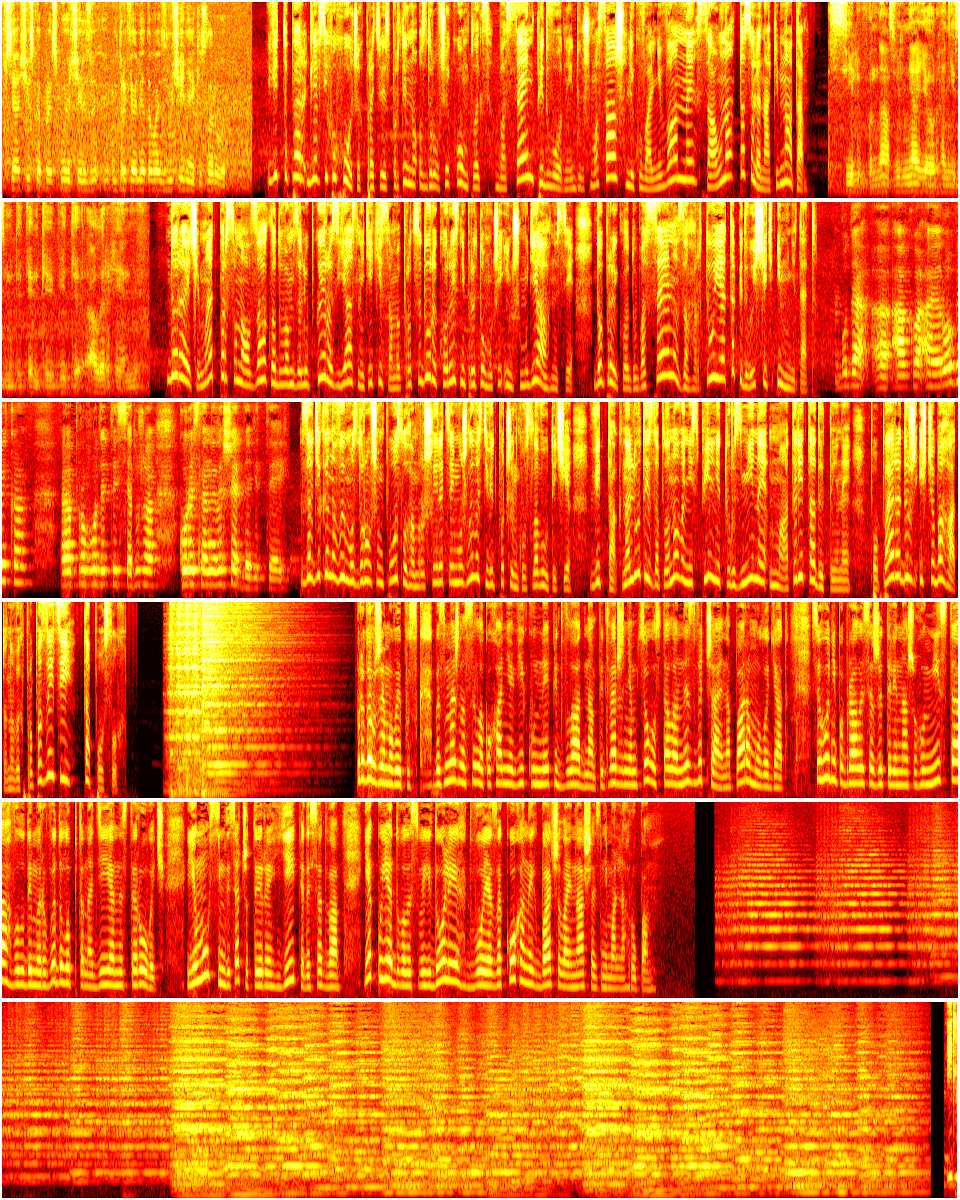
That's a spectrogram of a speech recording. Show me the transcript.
Вся очистка происходит через ультрафиолетовое излучение и кислород. Відтепер для всіх охочих працює спортивно-оздоровчий комплекс, басейн, підводний душ-масаж, лікувальні ванни, сауна та соляна кімната. Сіль вона звільняє організм дитинки від алергенів. До речі, медперсонал закладу вам залюбки роз'яснить, які саме процедури корисні при тому чи іншому діагнозі. До прикладу, басейн загартує та підвищить імунітет. Буде е, аквааеробіка е, проводитися, дуже корисна не лише для дітей. Завдяки новим оздоровчим послугам розширяться й можливості відпочинку в Славутичі. Відтак, на лютий заплановані спільні турзміни матері та дитини. Попереду ж іще багато нових пропозицій та послуг. Продовжуємо випуск. Безмежна сила кохання віку не підвладна. Підтвердженням цього стала незвичайна пара молодят. Сьогодні побралися жителі нашого міста Володимир Видолоп та Надія Нестерович. Йому 74, їй 52. Як поєднували свої долі, двоє закоханих бачила й наша знімальна група.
